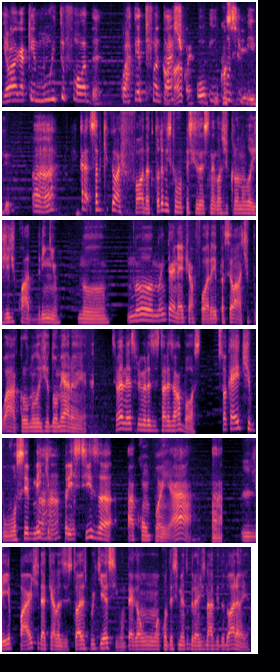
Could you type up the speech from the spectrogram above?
E é uma HQ muito foda. Quarteto Fantástico uhum, ou Inconcebível. Aham. Uhum. Cara, sabe o que eu acho foda? Toda vez que eu vou pesquisar esse negócio de cronologia de quadrinho no, no, na internet afora aí pra, sei lá, tipo, ah, cronologia do Homem-Aranha. Você vai ler as primeiras histórias, é uma bosta. Só que aí, tipo, você meio uhum. que precisa acompanhar ler parte daquelas histórias, porque assim, vamos pegar um acontecimento grande na vida do Aranha,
